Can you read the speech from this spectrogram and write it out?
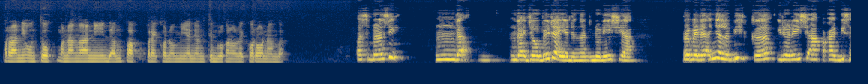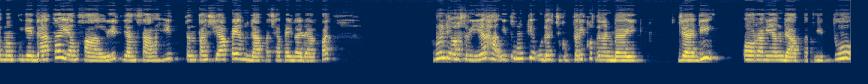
Perannya untuk menangani dampak perekonomian yang ditimbulkan oleh corona, Mbak? Oh, sebenarnya sih nggak nggak jauh beda ya dengan Indonesia. Perbedaannya lebih ke Indonesia apakah bisa mempunyai data yang valid, yang sahih tentang siapa yang dapat, siapa yang nggak dapat. Kemudian di Austria hal itu mungkin udah cukup terikut dengan baik. Jadi orang yang dapat itu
